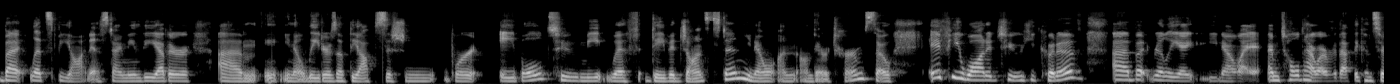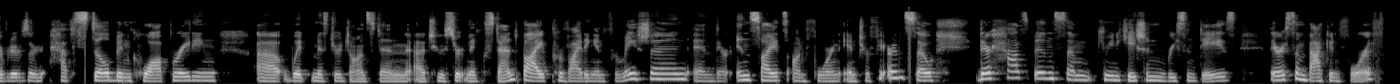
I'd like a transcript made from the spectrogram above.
But let's be honest, I mean, the other, um, you know, leaders of the opposition were able to meet with David Johnston, you know, on, on their terms. So if he wanted to, he could have. Uh, but really, I, you know, I, am told, however, that the conservatives are, have still been cooperating uh, with Mr. Johnston uh, to a certain extent by providing information and their insights on foreign interference. So there has been some communication in recent days. There is some back and forth,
